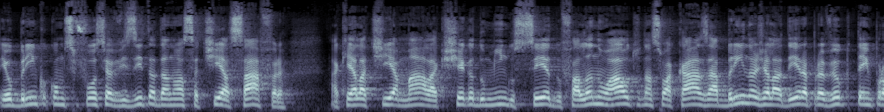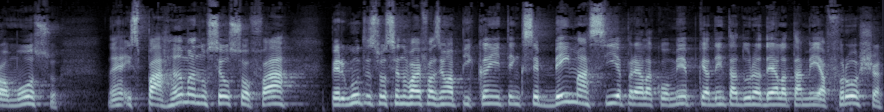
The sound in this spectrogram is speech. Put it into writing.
eu brinco como se fosse a visita da nossa tia Safra, aquela tia mala que chega domingo cedo, falando alto na sua casa, abrindo a geladeira para ver o que tem para o almoço, né? esparrama no seu sofá, pergunta se você não vai fazer uma picanha e tem que ser bem macia para ela comer, porque a dentadura dela está meia frouxa,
